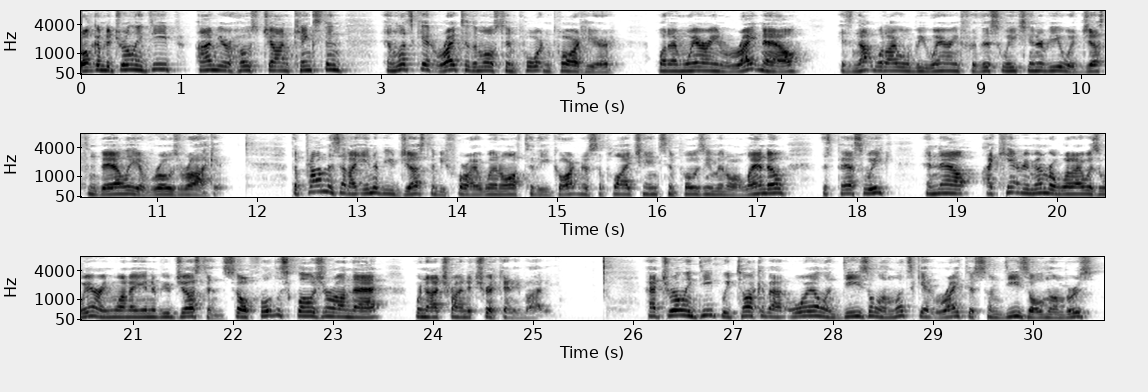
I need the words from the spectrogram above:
Welcome to Drilling Deep. I'm your host, John Kingston, and let's get right to the most important part here. What I'm wearing right now is not what I will be wearing for this week's interview with Justin Bailie of Rose Rocket. The problem is that I interviewed Justin before I went off to the Gartner Supply Chain Symposium in Orlando this past week, and now I can't remember what I was wearing when I interviewed Justin. So, full disclosure on that, we're not trying to trick anybody. At Drilling Deep, we talk about oil and diesel, and let's get right to some diesel numbers.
